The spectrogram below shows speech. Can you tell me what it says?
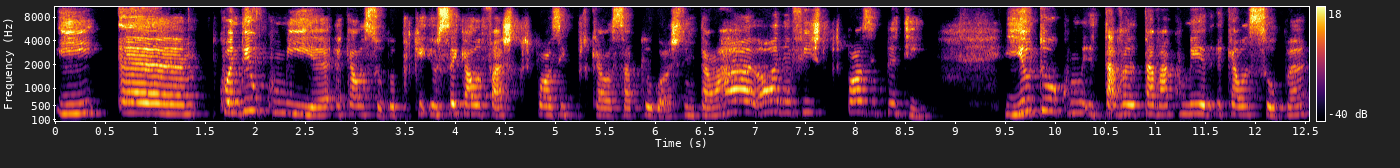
E uh, quando eu comia aquela sopa, porque eu sei que ela faz de propósito, porque ela sabe que eu gosto, então, ah, olha, fiz de propósito para ti. E eu estava a comer aquela sopa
